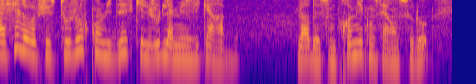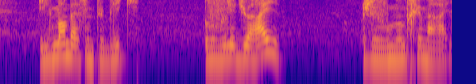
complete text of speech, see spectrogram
Rachid refuse toujours qu'on lui dise qu'il joue de la musique arabe. Lors de son premier concert en solo, il demande à son public Vous voulez du rail? Je vais vous montrer ma rail.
